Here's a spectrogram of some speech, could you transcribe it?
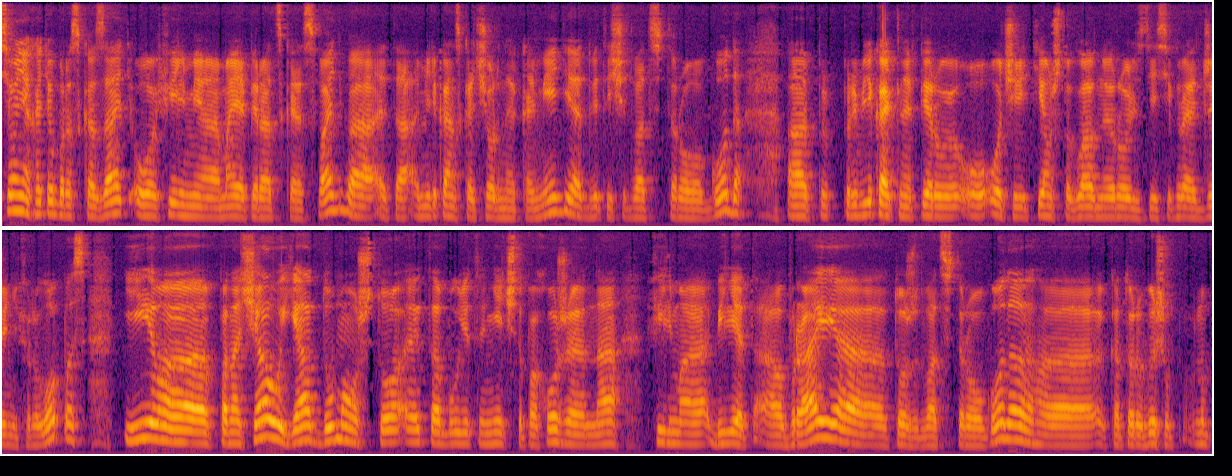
Сегодня я хотел бы рассказать о фильме «Моя пиратская свадьба». Это американская черная комедия 2022 года. А, привлекательная в первую очередь тем, что главную роль здесь играет Дженнифер Лопес. И а, поначалу я думал, что это будет нечто похожее на фильм «Билет в рай», тоже 22 года, а, который вышел ну,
